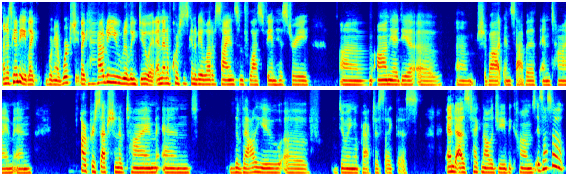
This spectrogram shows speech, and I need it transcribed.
and it's going to be like we're going to worksheet like how do you really do it and then of course it's going to be a lot of science and philosophy and history um, on the idea of um, Shabbat and Sabbath and time and our perception of time and the value of doing a practice like this. And as technology becomes, is also,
